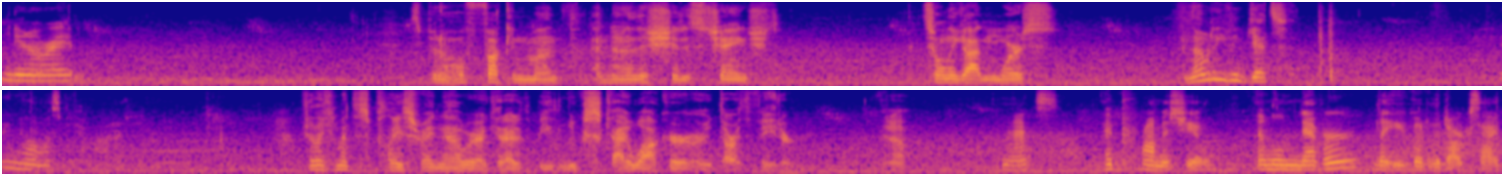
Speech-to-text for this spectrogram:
You doing all right? It's been a whole fucking month, and none of this shit has changed. It's only gotten worse. Nobody even gets it. I know it must be hard. I feel like I'm at this place right now where I could either be Luke Skywalker or Darth Vader. You know? Max, I promise you, and we'll never let you go to the dark side.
